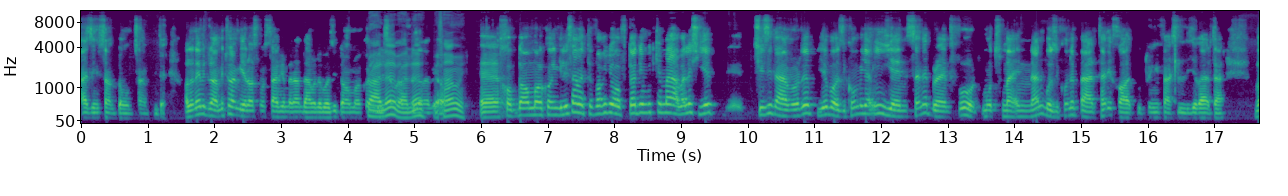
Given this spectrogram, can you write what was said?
از این سمت به اون سمت میده. حالا نمی‌دونم می‌تونم یه راست مستقیم برم در مورد بازی دانمارک بله بله خب دانمارک و انگلیس هم اتفاقی که افتاد این بود که من اولش یه چیزی در مورد یه بازیکن بگم این ینسن برندفورد مطمئنا بازیکن برتری خواهد بود تو این فصل دیگه برتر. و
